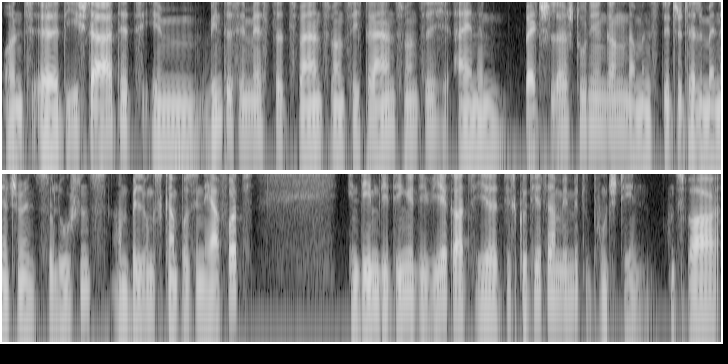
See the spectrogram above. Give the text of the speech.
Und äh, die startet im Wintersemester 22-23 einen Bachelorstudiengang namens Digital Management Solutions am Bildungscampus in Herford, in dem die Dinge, die wir gerade hier diskutiert haben, im Mittelpunkt stehen. Und zwar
